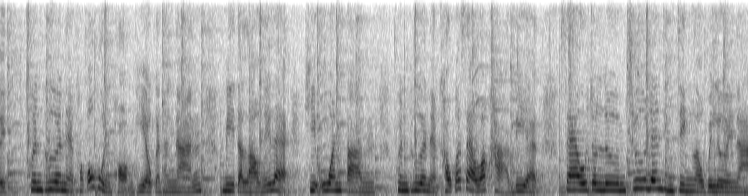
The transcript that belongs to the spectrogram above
ย เพื่อนๆเนี่ยเขาก็หุ่นผอมเพรียวกันทั้งนั้น มีแต่เรานี่แหละที่อ้วนตัน เพื่อนๆเนี่ยเขาก็แซวว่าขาเบียด แซวจนลืมชื่อเล่นจริง ๆ เราไปเลยนะ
